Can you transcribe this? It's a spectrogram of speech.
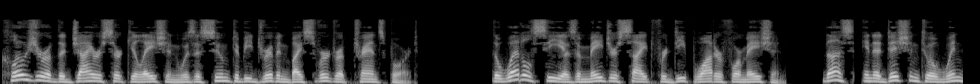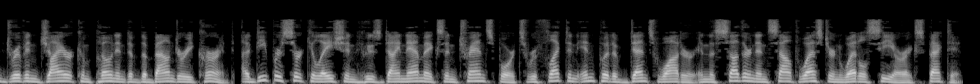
Closure of the gyre circulation was assumed to be driven by Sverdrup transport. The Weddell Sea is a major site for deep water formation. Thus, in addition to a wind-driven gyre component of the boundary current, a deeper circulation whose dynamics and transports reflect an input of dense water in the southern and southwestern Weddell Sea are expected.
